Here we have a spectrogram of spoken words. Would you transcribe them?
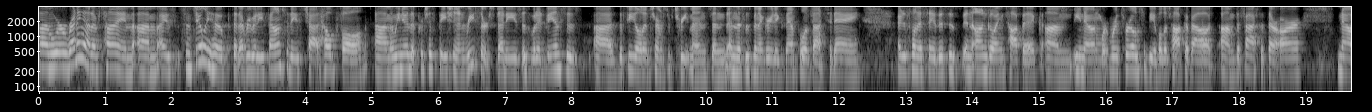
Um, we're running out of time. Um, I sincerely hope that everybody found today's chat helpful, um, and we know that participation in research studies is what advances uh, the field in terms of treatments, and, and this has been a great example of that today. I just want to say this is an ongoing topic, um, you know, and we're, we're, thrilled to be able to talk about um, the fact that there are now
